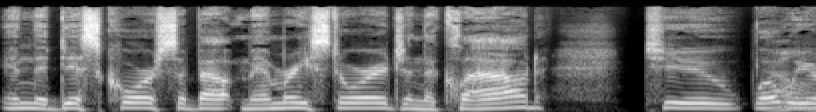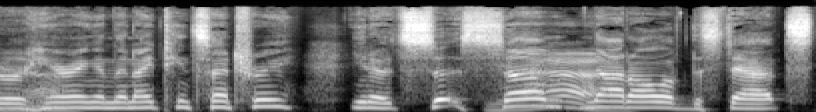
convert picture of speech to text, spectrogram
in the discourse about memory storage and the cloud to what we Oh, were yeah. hearing in the 19th century. You know, it's some, Yeah. not all of the stats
